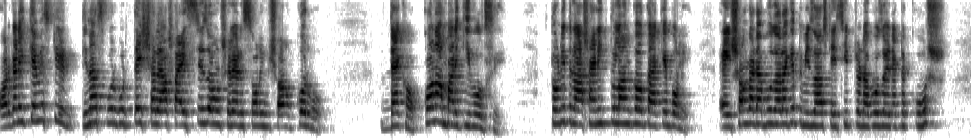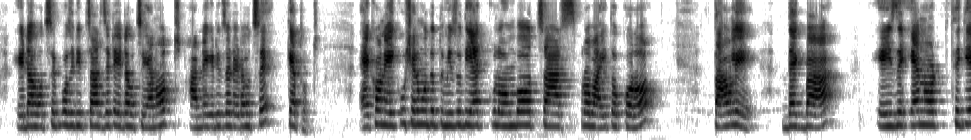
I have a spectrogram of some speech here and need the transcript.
অর্গানিক কেমিস্ট্রির দিনাজপুর তেইশ সালে আসা এই সৃজনশীলের সলিউশন করব। দেখো, ক নাম্বারে কি বলছে? তড়িৎ রাসায়নিক তুলাঙ্ক কাকে বলে? এই সংজ্ঞাটা বোঝার আগে তুমি জাস্ট এই চিত্রটা বোঝো, এটা একটা কোষ। এটা হচ্ছে পজিটিভ চার্জ যেটা এটা হচ্ছে অ্যানোড আর নেগেটিভ যেটা এটা হচ্ছে ক্যাথোড এখন এই কোষের মধ্যে তুমি যদি এক কুলম্ব চার্জ প্রবাহিত করো, তাহলে দেখবা এই যে অ্যানোড থেকে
